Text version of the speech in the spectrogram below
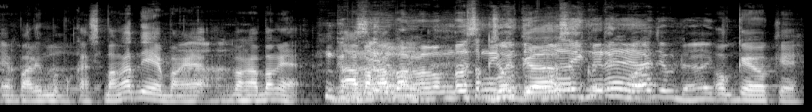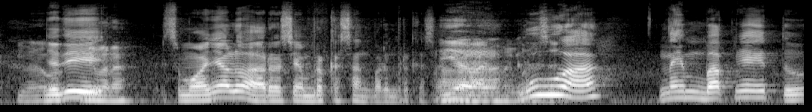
yang paling membekas banget nih ya Bang ya, Bang Abang ya. Abang Abang Abang juga. ikutin gua aja udah. Oke oke. Jadi Gimana? semuanya lu harus yang berkesan paling berkesan. Iya. Gua nembaknya itu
